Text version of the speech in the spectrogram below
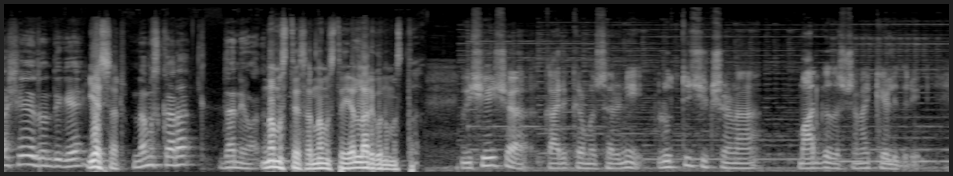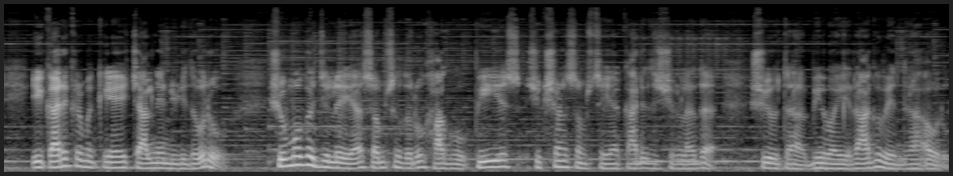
ಆಶಯದೊಂದಿಗೆ ಎಸ್ ಸರ್ ನಮಸ್ಕಾರ ಧನ್ಯವಾದ. ನಮಸ್ತೆ ಸರ್ ನಮಸ್ತೆ ಎಲ್ಲರಿಗೂ ನಮಸ್ತೆ. ವಿಶೇಷ ಕಾರ್ಯಕ್ರಮ ಸರಣಿ ವೃತ್ತಿ ಶಿಕ್ಷಣ ಮಾರ್ಗದರ್ಶನ ಕೇಳಿದ್ರಿ. ಈ ಕಾರ್ಯಕ್ರಮಕ್ಕೆ ಚಾಲನೆ ನೀಡಿದವರು ಶಿವಮೊಗ್ಗ ಜಿಲ್ಲೆಯ ಸಂಸದರು ಹಾಗೂ ಪಿ ಎಸ್ ಶಿಕ್ಷಣ ಸಂಸ್ಥೆಯ ಕಾರ್ಯದರ್ಶಿಗಳಾದ ಶ್ರೀಯುತ ಬಿ ವೈ ರಾಘವೇಂದ್ರ ಅವರು.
